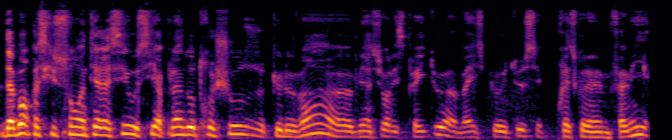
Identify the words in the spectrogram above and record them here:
D'abord parce qu'ils se sont intéressés aussi à plein d'autres choses que le vin, euh, bien sûr les spiritueux, un vin et spiritueux c'est presque la même famille,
